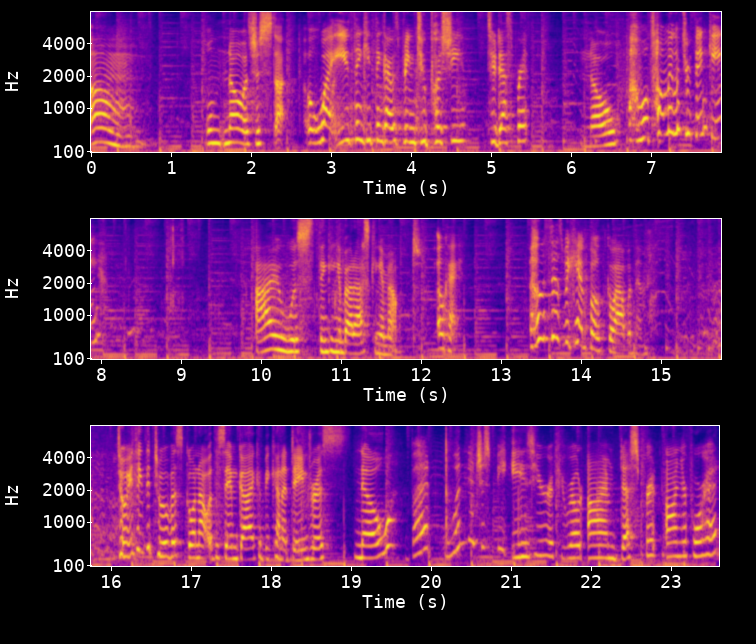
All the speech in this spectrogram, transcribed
Um, well, no, it's just, uh, What, you think he'd think I was being too pushy? Too desperate? no. Well, tell me what you're thinking. I was thinking about asking him out. Okay. Who says we can't both go out with him? Don't you think the two of us going out with the same guy could be kind of dangerous? No. But wouldn't it just be easier if you wrote I'm desperate on your forehead?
